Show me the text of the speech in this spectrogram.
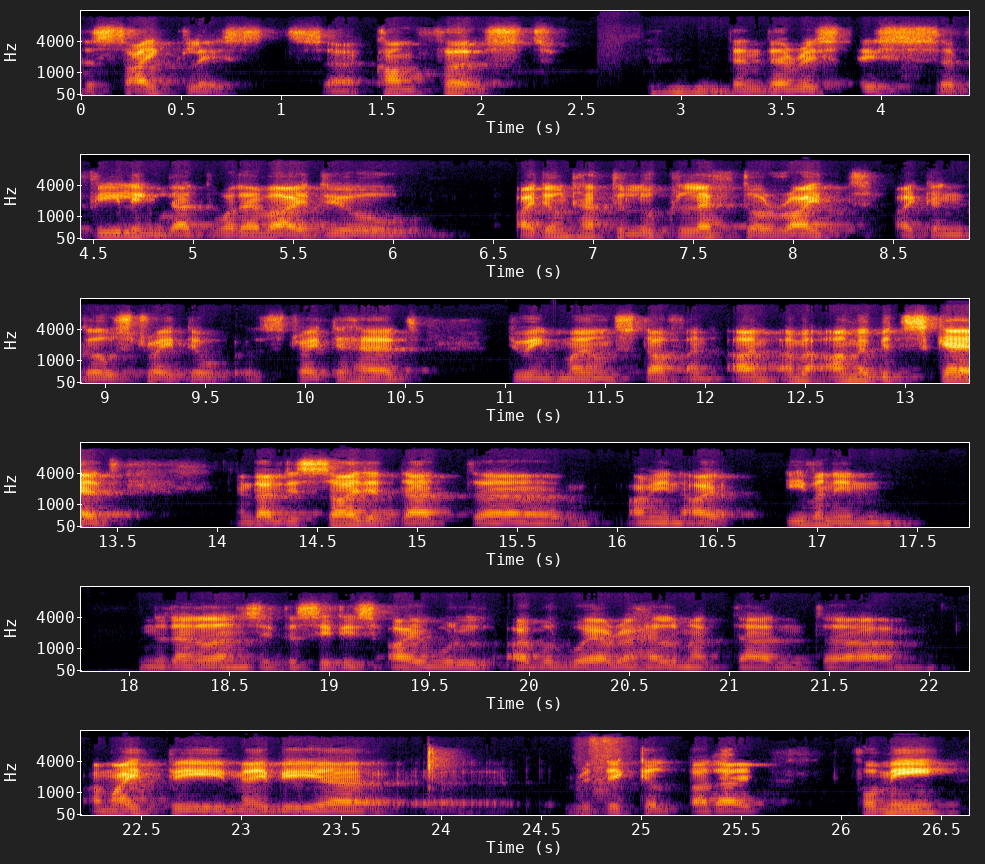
the cyclists uh, come 1st mm-hmm. then there is this uh, feeling that whatever I do, I don't have to look left or right. I can go straight straight ahead, doing my own stuff, and I'm I'm, I'm a bit scared. And I've decided that uh, I mean I even in, in the Netherlands in the cities I will I will wear a helmet and um, I might be maybe ridiculous, but I for me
